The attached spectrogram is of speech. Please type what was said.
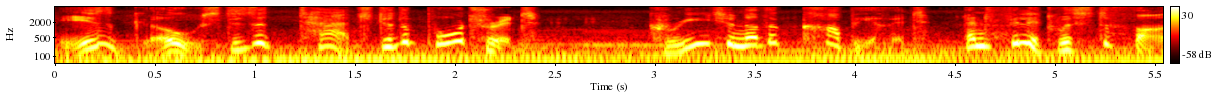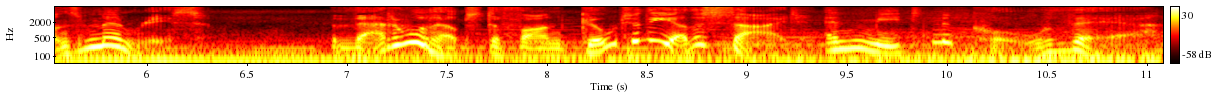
His ghost is attached to the portrait. Create another copy of it and fill it with Stefan's memories. That will help Stefan go to the other side and meet Nicole there.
